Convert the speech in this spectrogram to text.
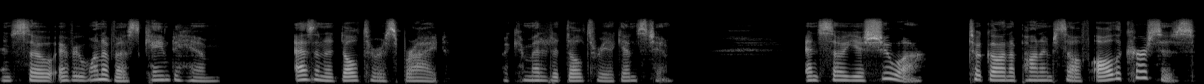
And so every one of us came to him as an adulterous bride. I committed adultery against him. And so Yeshua took on upon himself all the curses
